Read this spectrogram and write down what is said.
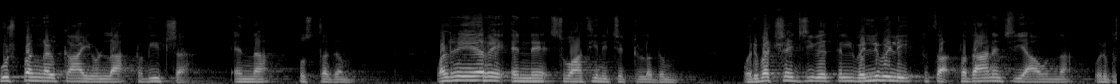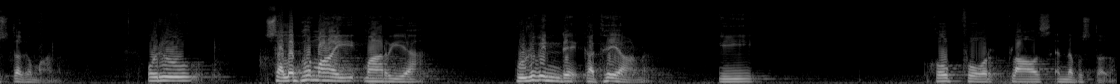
പുഷ്പങ്ങൾക്കായുള്ള പ്രതീക്ഷ എന്ന പുസ്തകം വളരെയേറെ എന്നെ സ്വാധീനിച്ചിട്ടുള്ളതും ഒരുപക്ഷെ ജീവിതത്തിൽ വെല്ലുവിളി പ്രദാനം ചെയ്യാവുന്ന ഒരു പുസ്തകമാണ്. ഒരു ശലഭമായി മാറിയ പുഴുവിന്റെ കഥയാണ് ഈ ഹോപ്പ് ഫോർ ഫ്ലവേഴ്സ് എന്ന പുസ്തകം.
